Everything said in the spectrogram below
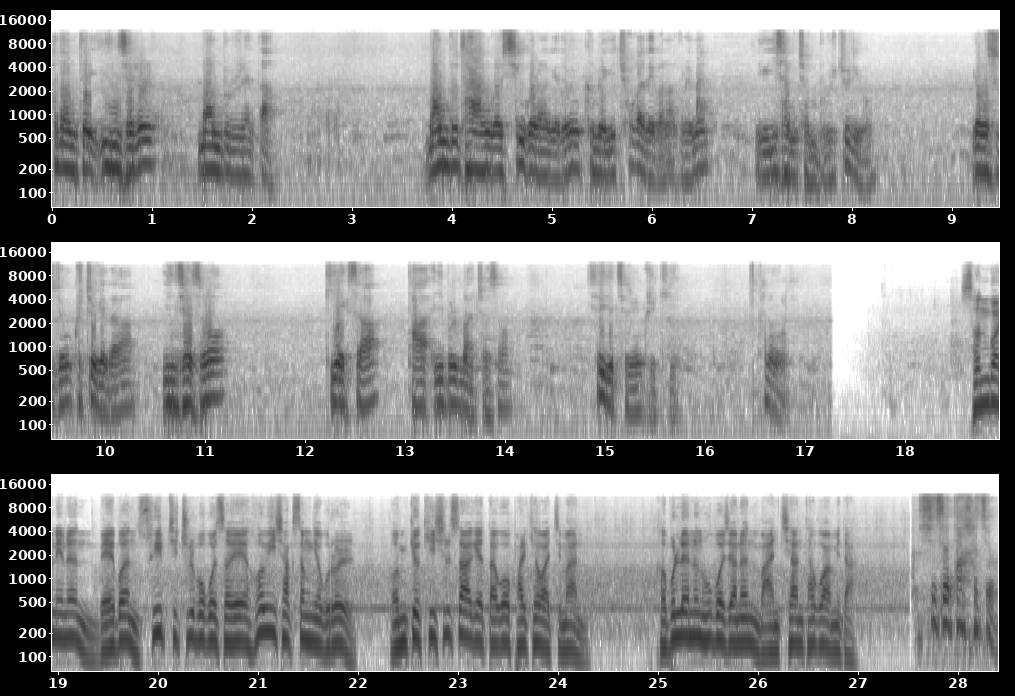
하다못해 인쇄를 만부를 했다. 만부 다 한 걸 신고를 하게 되면 금액이 초과되거나 그러면 이게 2, 3천 불을 줄이고 영수증 그쪽에다가 인쇄소, 기획사 다 입을 맞춰서 세계처럼 그렇게 하는 거죠. 선관위는 매번 수입 지출 보고서의 허위 작성 여부를 엄격히 실사하겠다고 밝혀왔지만 겁을 내는 후보자는 많지 않다고 합니다. 실사 다 하죠.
